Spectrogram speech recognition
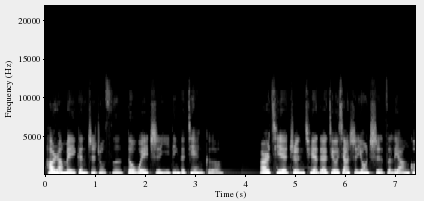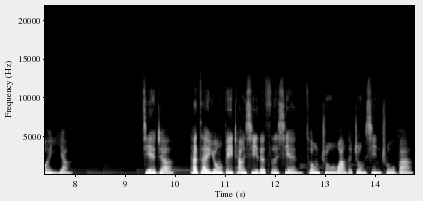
好让每根蜘蛛丝都维持一定的间隔。而且准确的，就像是用尺子量过一样。接着，他再用非常细的丝线从蛛网的中心出发，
